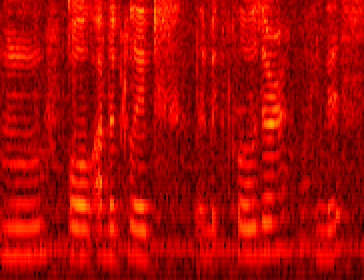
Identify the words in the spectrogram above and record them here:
move all other clips a little bit closer like this.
